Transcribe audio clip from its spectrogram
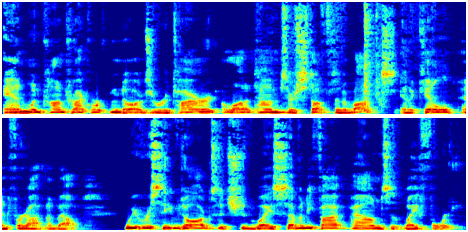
And when contract working dogs are retired, a lot of times they're stuffed in a box in a kennel and forgotten about. We receive dogs that should weigh 75 pounds that weigh 40.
